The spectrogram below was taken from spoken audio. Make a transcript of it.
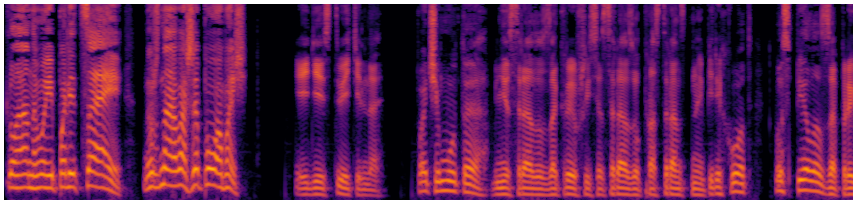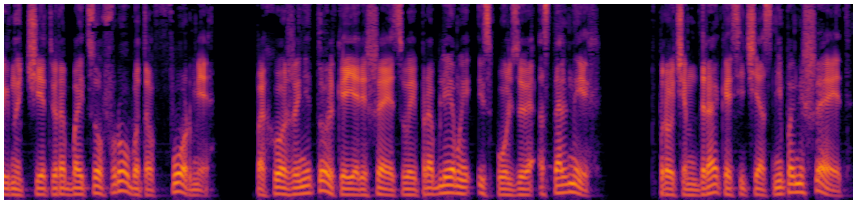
Клановые полицаи! Нужна ваша помощь!» И действительно, Почему-то в не сразу закрывшийся сразу пространственный переход успело запрыгнуть четверо бойцов-роботов в форме. Похоже, не только я решаю свои проблемы, используя остальных. Впрочем, драка сейчас не помешает.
